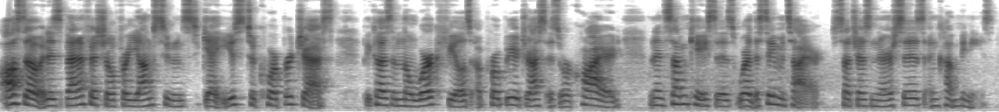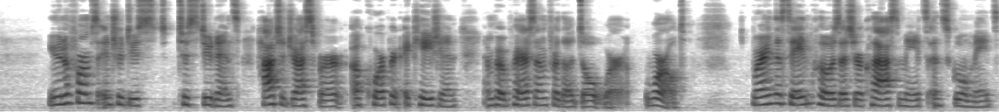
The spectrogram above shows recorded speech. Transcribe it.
Also, it is beneficial for young students to get used to corporate dress because in the work field, appropriate dress is required, and in some cases, wear the same attire, such as nurses and companies. Uniforms introduce to students how to dress for a corporate occasion and prepares them for the adult wor- world. Wearing the same clothes as your classmates and schoolmates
